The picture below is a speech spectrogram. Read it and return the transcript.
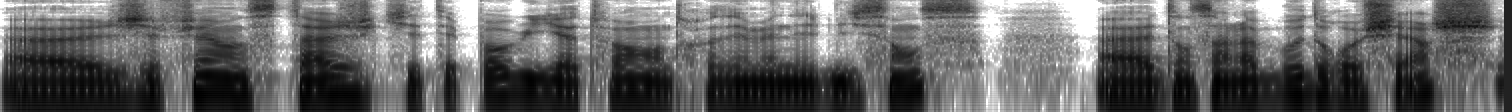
j'ai fait un stage qui était pas obligatoire en troisième année de licence. Dans un labo de recherche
